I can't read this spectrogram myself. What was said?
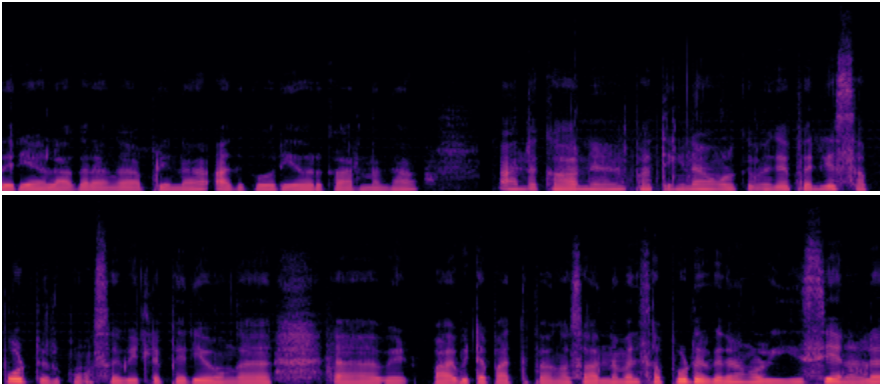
பெரிய ஆள் ஆகுறாங்க அப்படின்னா அதுக்கு ஒரே ஒரு காரணம் தான். அந்த காரணம் என்னென்னு பார்த்தீங்கன்னா அவங்களுக்கு மிகப்பெரிய சப்போர்ட் இருக்கும். ஸோ வீட்டில் பெரியவங்க வீட்டை பார்த்துப்பாங்க. ஸோ அந்த மாதிரி சப்போர்ட் இருக்கிறது அவங்களுக்கு ஈஸியாக என்னால்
